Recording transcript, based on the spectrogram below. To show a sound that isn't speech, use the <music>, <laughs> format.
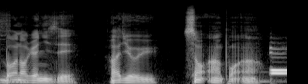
Borne organisée, Radio U, 101.1.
